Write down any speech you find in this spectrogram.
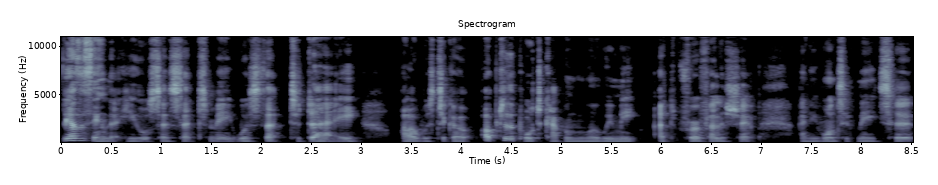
the other thing that he also said to me was that today I was to go up to the Portakabin where we meet at, for a fellowship and he wanted me to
